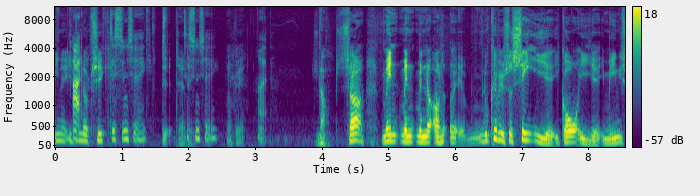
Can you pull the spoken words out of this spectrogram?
din, i Nej, din optik? det synes jeg ikke. Det, det, det Det synes jeg ikke. ikke. Okay. Nej. Nå. Så, men, men, men og, øh, nu kan vi jo så se i, i går i, øh, i menis,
